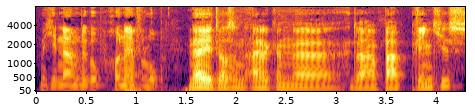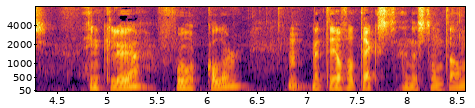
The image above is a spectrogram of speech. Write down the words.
met je naam erop, gewoon een envelop. nee, het, was een, eigenlijk een, eh, het waren een paar printjes in kleur, full color, Hm. met heel veel tekst. En er stond dan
